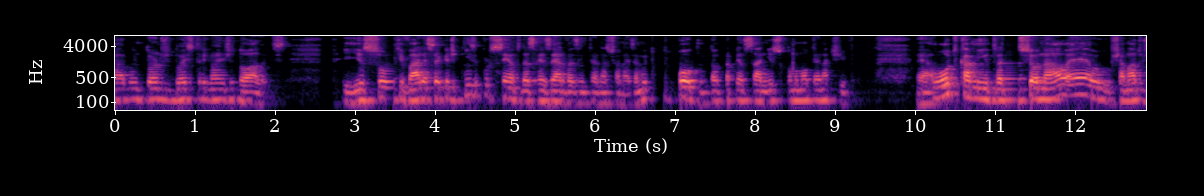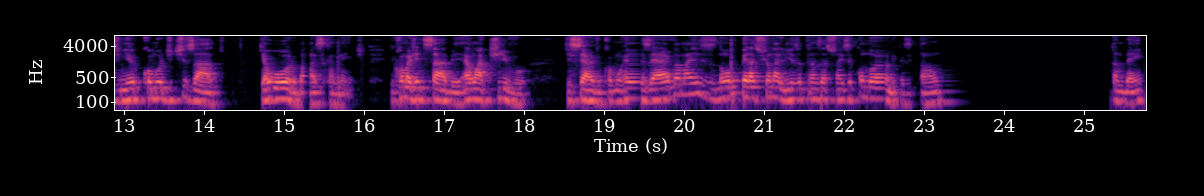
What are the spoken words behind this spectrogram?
pela em torno de 2 trilhões de dólares. E isso equivale a cerca de 15% das reservas internacionais. É muito pouco, então, para pensar nisso como uma alternativa. É, o outro caminho tradicional é o chamado dinheiro comoditizado, que é o ouro, basicamente. E como a gente sabe, é um ativo que serve como reserva, mas não operacionaliza transações econômicas. Então, também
